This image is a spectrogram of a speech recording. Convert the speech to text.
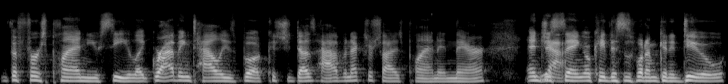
the first plan you see, like grabbing Tally's book because she does have an exercise plan in there and just Yeah. saying, "Okay, this is what I'm going to do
